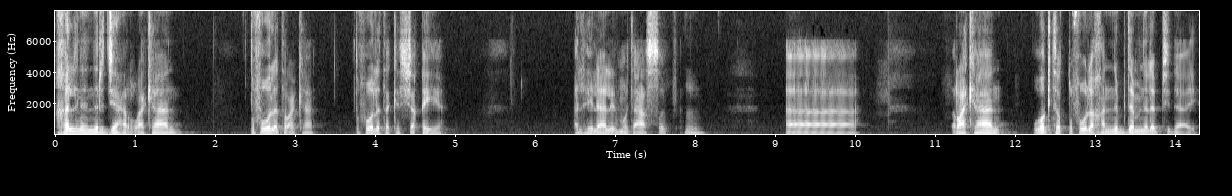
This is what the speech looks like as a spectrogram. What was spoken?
خلينا نرجع الراكان طفولة راكان طفولتك الشقية. الهلالي المتعصب. آه راكان وقت الطفولة خلينا نبدأ من الابتدائي.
